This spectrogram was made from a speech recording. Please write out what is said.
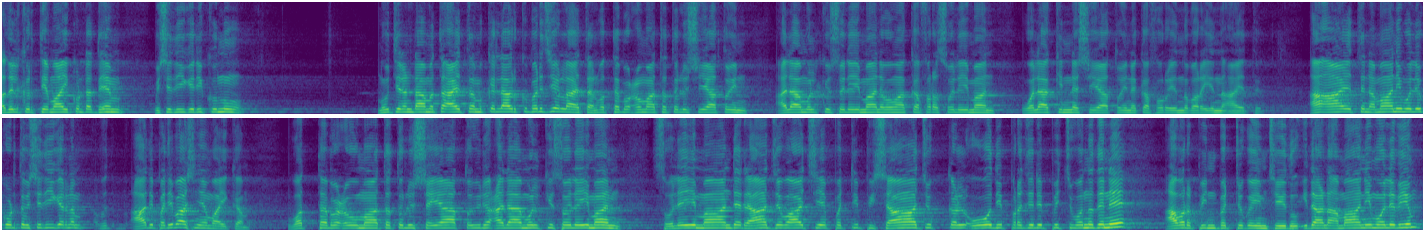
അതിൽ കൃത്യമായി കൊണ്ട് അദ്ദേഹം വിശദീകരിക്കുന്നു. നൂറ്റി രണ്ടാമത്തെ ആയത്ത് നമുക്ക് എല്ലാവർക്കും പരിചയമുള്ള ആയത്താണ്. വത്തബഉ മാ തത്ലു ഷയാത്തുൻ അലാ മുൽക്കു സുലൈമാൻ ഒമാ കഫർ സുലൈമാൻ വലാകിന്ന ഷയാത്തുന കഫർ എന്ന് പറയുന്ന ആയത്ത്. ആ ആയത്തിന് അമാനി മൊലി കൊടുത്ത വിശദീകരണം ആദ്യ പരിഭാഷ ഞാൻ വായിക്കാം. വത്തബഉ മാ തത്ലു ഷയാത്തുൻ അലാ മുൽക്ക് സുലൈമാൻ സുലൈമാന്റെ രാജവാഴ്ചയെ പറ്റി പിശാചുക്കൾ ഓതി പ്രചരിപ്പിച്ചു വന്നതിനെ അവർ പിൻപറ്റുകയും ചെയ്തു. ഇതാണ് അമാനി മൗലവിയും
